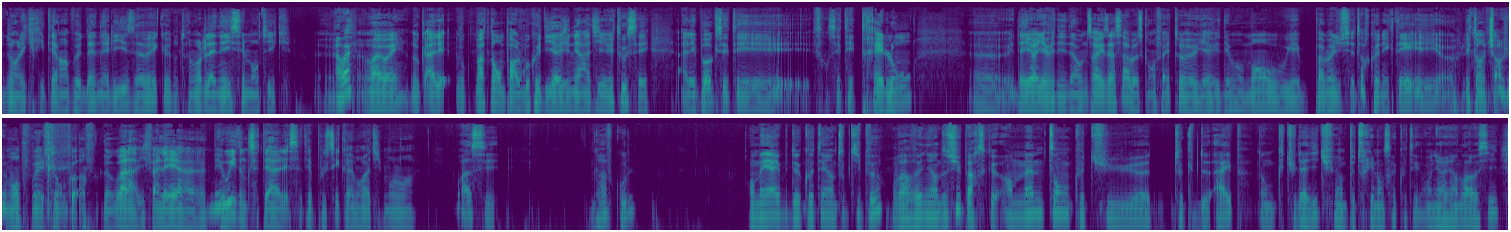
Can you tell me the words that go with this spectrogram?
dans les critères un peu d'analyse avec euh, notamment de l'analyse sémantique. Euh, Ah ouais Ouais, ouais. Donc, allez, donc maintenant on parle beaucoup d'IA générative et tout, c'est à l'époque c'était très long. Euh, et D'ailleurs, il y avait des downsides à ça parce qu'en fait, euh, il y avait des moments où il y avait pas mal d'utilisateurs connectés et euh, les temps de chargement pouvaient être longs. Quoi. Donc voilà, il fallait. Mais oui, donc c'était poussé quand même relativement loin. Ouais, c'est grave cool. On met Hype de côté un tout petit peu. On va revenir dessus parce que en même temps que tu euh, t'occupes de Hype, donc tu l'as dit, tu fais un peu de freelance à côté. On y reviendra aussi.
